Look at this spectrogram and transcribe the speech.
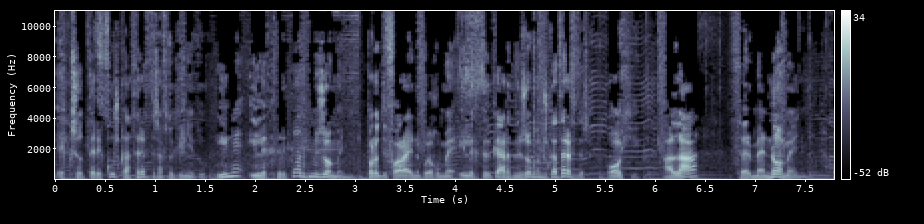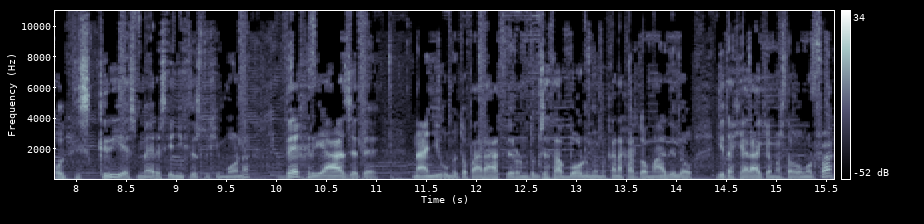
εξωτερικούς καθρέφτες αυτοκινήτου. Είναι ηλεκτρικά ρυθμιζόμενοι. Πρώτη φορά είναι που έχουμε ηλεκτρικά ρυθμιζόμενους καθρέφτες. Όχι. Αλλά θερμενόμενοι. Ότι τι κρύες μέρες και νύχτες του χειμώνα δεν χρειάζεται να ανοίγουμε το παράθυρο, να τον ξεθαμπώνουμε με κανένα χαρτομάτιλο για τα χεράκια μας τα όμορφα.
